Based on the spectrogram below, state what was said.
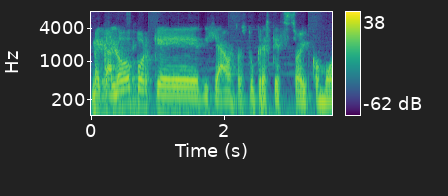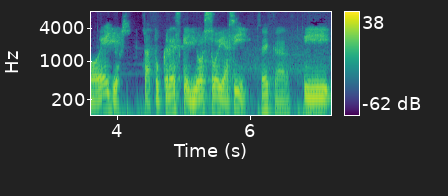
Me caló porque dije, ah, entonces tú crees que soy como ellos. O sea, tú crees que yo soy así. Sí, claro. Y,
